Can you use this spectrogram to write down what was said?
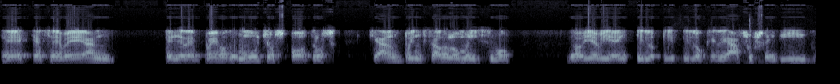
es que se vean en el espejo de muchos otros que han pensado lo mismo, oye bien, y lo, y- y lo que le ha sucedido.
